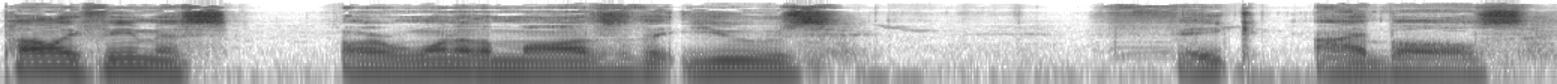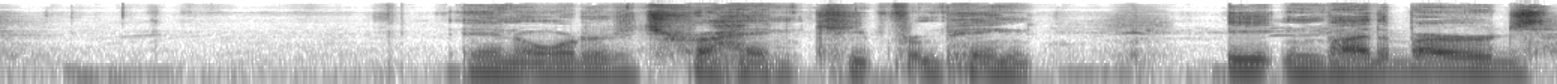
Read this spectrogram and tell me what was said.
Polyphemus are one of the moths that use fake eyeballs in order to try and keep from being eaten by the birds.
